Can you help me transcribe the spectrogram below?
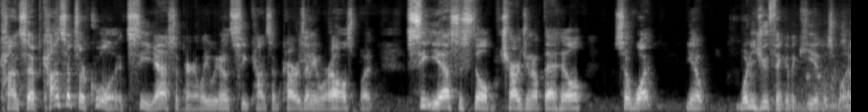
concept. Concepts are cool. It's CES apparently. We don't see concept cars anywhere else, but CES is still charging up that hill. So what, you know, what did you think of the Kia display?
